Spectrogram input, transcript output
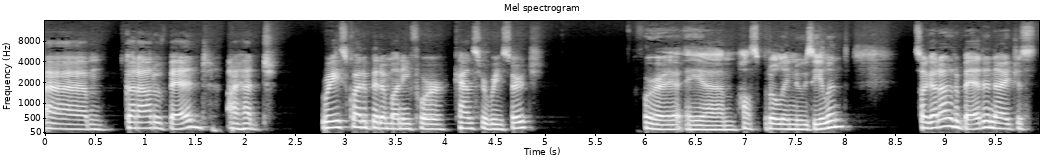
um, got out of bed. I had raised quite a bit of money for cancer research for a, a um, hospital in New Zealand. So I got out of bed and I just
